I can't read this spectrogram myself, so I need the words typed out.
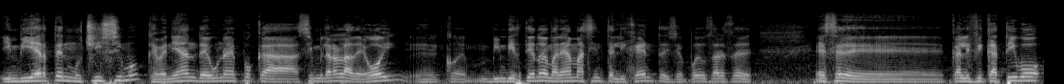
invierten muchísimo, que venían de una época similar a la de hoy, eh, invirtiendo de manera más inteligente, y se puede usar ese, ese calificativo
